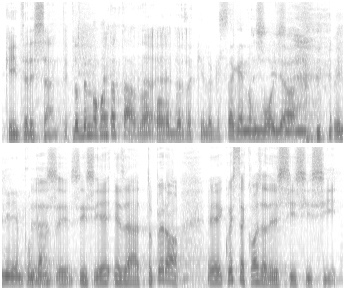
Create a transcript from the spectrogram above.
che è interessante. Dobbiamo contattarlo a Paolo Borzacchiello, chissà che non voglia sì. venire in puntata. Sì, sì, sì, esatto, però eh, questa cosa del sì, sì, sì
